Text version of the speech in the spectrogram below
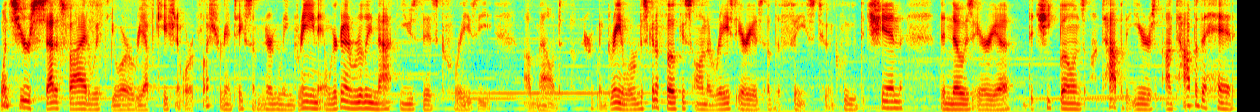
Once you're satisfied with your reapplication of Orruk flesh, we're going to take some Nurgling Green and we're going to really not use this crazy amount of Nurgling Green. We're just going to focus on the raised areas of the face to include the chin, the nose area, the cheekbones, on top of the ears, on top of the head,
